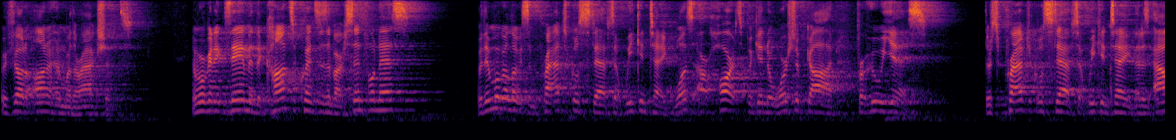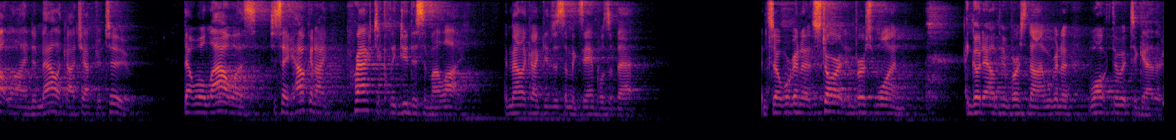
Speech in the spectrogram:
we fail to honor Him with our actions. And we're going to examine the consequences of our sinfulness. But then we're going to look at some practical steps that we can take once our hearts begin to worship God for who He is. There's practical steps that we can take that is outlined in Malachi chapter 2 that will allow us to say, How can I practically do this in my life? And Malachi gives us some examples of that. And so we're going to start in verse 1 and go down through verse 9. We're going to walk through it together.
